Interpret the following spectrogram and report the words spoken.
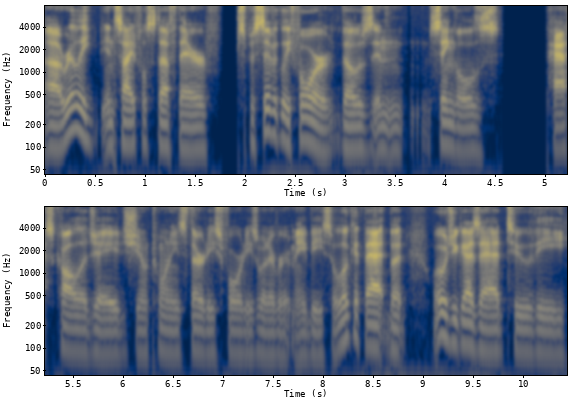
Uh, really insightful stuff there, specifically for those in singles past college age, you know, 20s, 30s, 40s, whatever it may be. So look at that. But what would you guys add to the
